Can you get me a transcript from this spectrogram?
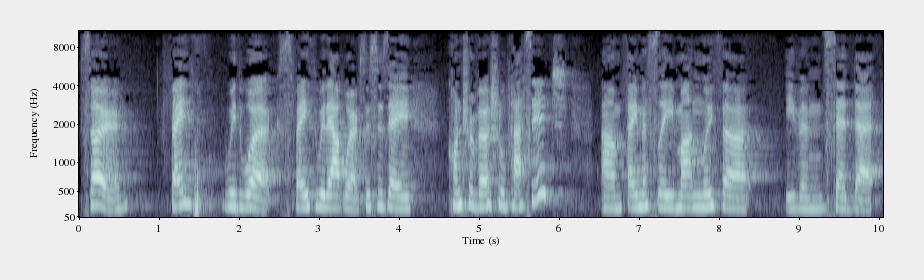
So, faith with works, faith without works. This is a controversial passage. Um, famously, Martin Luther even said that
